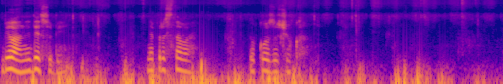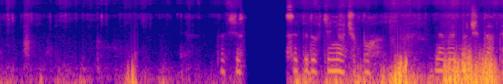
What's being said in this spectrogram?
Білан, іди собі. Не приставай до козочок. Так ще все піду в тіньочок, бо не видно читати.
